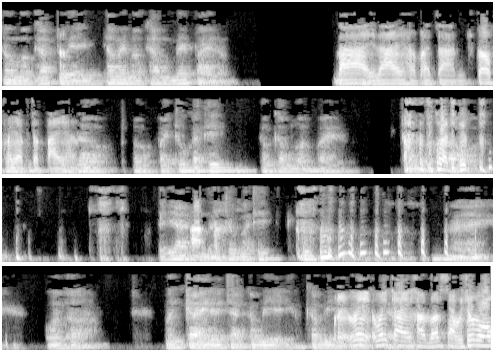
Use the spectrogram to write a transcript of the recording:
ต้องบังคับตัวเอง ถ้าไม่บังคับไม่ไปหรอก ได้ได้ครับ อาจารย์ก็พยายามจะไปครับต้องไปทุกอาทิตย์ต้องกำหนดไว้ทุกอาทิตย์จะยากเหมือนทุกอาทิตย์ไม่โอ้แล้วมันไกลเลยจากกระบี่กระบี่ไม่ไม่ไม่ไกลครับรถสองชั่วโมง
